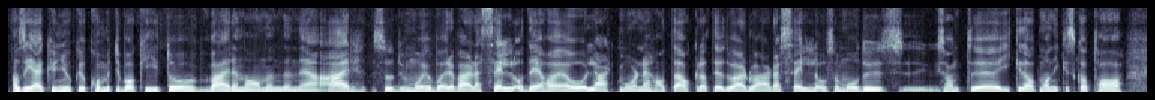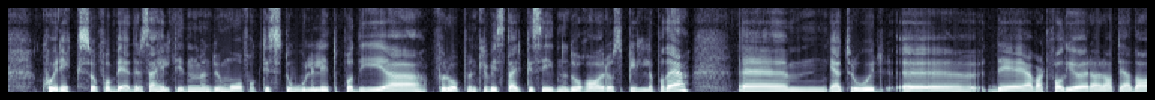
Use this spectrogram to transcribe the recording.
Altså, jeg kunne jo ikke komme tilbake hit og være en annen enn den jeg er, så du må jo bare være deg selv, og det har jeg jo lært med årene, at det er akkurat det du er, du er deg selv, og så må du sant, eh, Ikke det at man ikke skal ta korreks og forbedre seg hele tiden, men du må faktisk stole litt på de eh, forhåpentligvis sterke sidene du har, og spille på det. Ehm, jeg tror eh, det jeg i hvert fall gjør, er at jeg da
